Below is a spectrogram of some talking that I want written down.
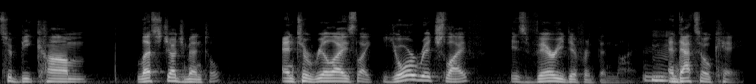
to become less judgmental and to realize like your rich life is very different than mine. And that's okay.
